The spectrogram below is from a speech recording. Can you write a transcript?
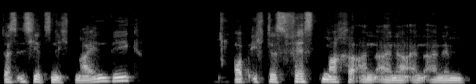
das ist jetzt nicht mein Weg. Ob ich das festmache an einer, an einem,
